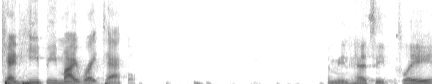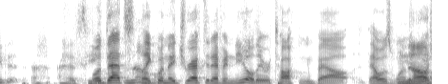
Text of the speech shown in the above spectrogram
can he be my right tackle? I mean, has he played? Has he? well, that's like when they drafted Evan Neal. They were talking about that was one of the no, questions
